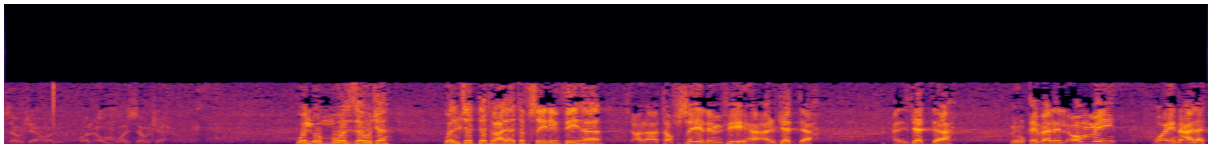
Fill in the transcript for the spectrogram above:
الزوجة والأم والزوجة. والأم والزوجة والجدة على تفصيل فيها. على تفصيل فيها الجدة. الجدة من قبل الأم وإن علت.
